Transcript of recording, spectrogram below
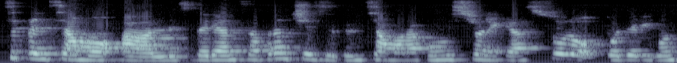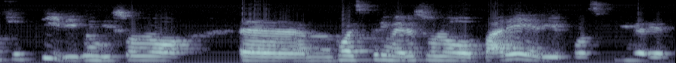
Se pensiamo all'esperienza francese, pensiamo a una commissione che ha solo poteri consultivi, quindi solo, eh, può esprimere solo pareri, può esprimere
